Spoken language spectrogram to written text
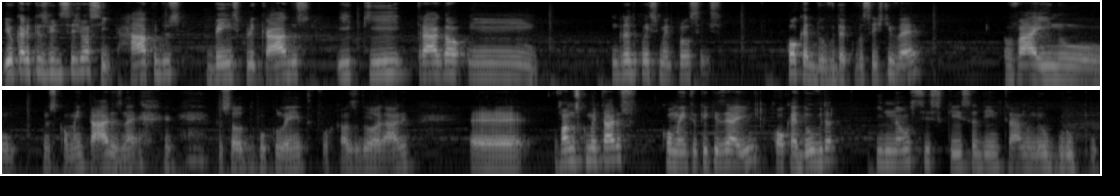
E eu quero que os vídeos sejam assim, rápidos, bem explicados e que traga um, um grande conhecimento para vocês. Qualquer dúvida que vocês tiver, vai aí no, nos comentários, né? Pessoal um pouco lento por causa do horário. É, vá nos comentários, comente o que quiser aí, qualquer dúvida. E não se esqueça de entrar no meu grupo,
